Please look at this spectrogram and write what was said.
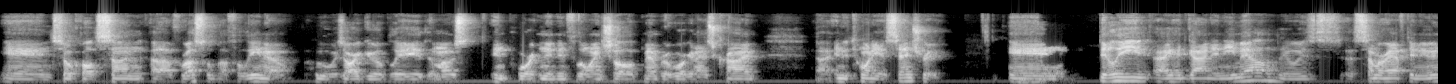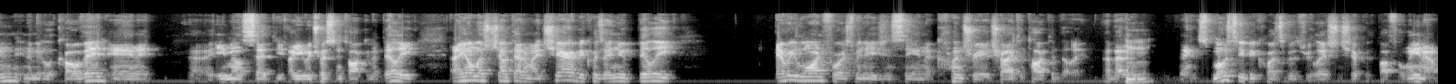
and so-called son of Russell Bufalino, who was arguably the most important and influential member of organized crime uh, in the 20th century. And Billy, I had gotten an email. It was a summer afternoon in the middle of COVID, and it, uh, email said, "Are you interested in talking to Billy?" And I almost jumped out of my chair because I knew Billy every law enforcement agency in the country had tried to talk to Billy about mm-hmm. things, mostly because of his relationship with Bufalino.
